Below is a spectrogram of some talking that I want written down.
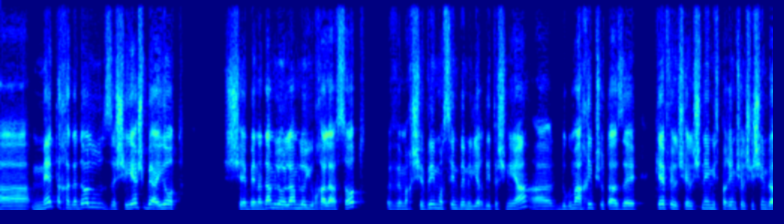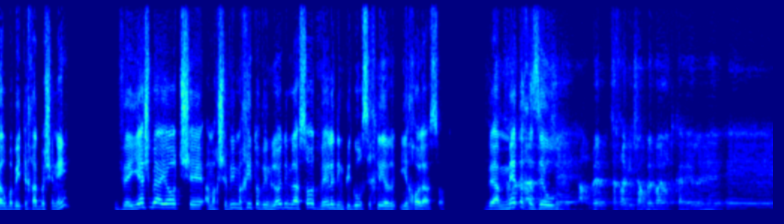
שהמתח הגדול הוא זה שיש בעיות שבן אדם לעולם לא יוכל לעשות, ומחשבים עושים במיליארדית השנייה. הדוגמה הכי פשוטה זה כפל של שני מספרים של 64 ביט אחד בשני, ויש בעיות שהמחשבים הכי טובים לא יודעים לעשות, וילד עם פיגור שכלי יכול לעשות. והמתח הזה הוא... צריך להגיד שהרבה בעיות כאלה, אה,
